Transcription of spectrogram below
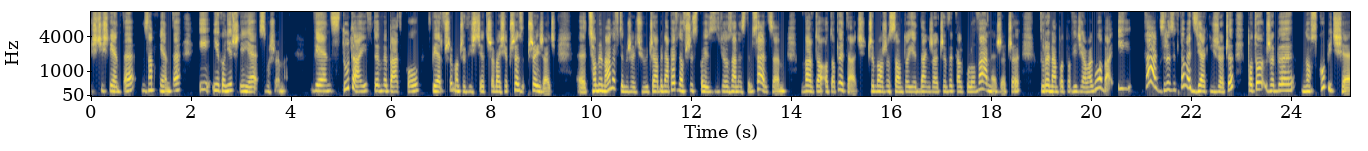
ściśnięte, zamknięte i niekoniecznie je słyszymy. Więc tutaj w tym wypadku w pierwszym oczywiście trzeba się przyjrzeć, e, co my mamy w tym życiu i czy aby na pewno wszystko jest związane z tym sercem. Warto o to pytać, czy może są to jednak rzeczy wykalkulowane, rzeczy, które nam podpowiedziała głowa. I tak, zrezygnować z jakichś rzeczy po to, żeby no, skupić się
